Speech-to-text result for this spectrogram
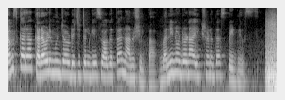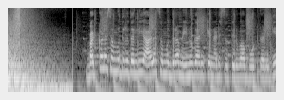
ನಮಸ್ಕಾರ, ಕರಾವಳಿ ಮುಂಜಾವು ಡಿಜಿಟಲ್ಗೆ ಸ್ವಾಗತ. ನಾನು ಶಿಲ್ಪಾ. ಬನ್ನಿ ನೋಡೋಣ ಈ ಕ್ಷಣದ ಸ್ಪೀಡ್ ನ್ಯೂಸ್. ಭಟ್ಕಳ ಸಮುದ್ರದಲ್ಲಿ ಆಳ ಸಮುದ್ರ ಮೀನುಗಾರಿಕೆ ನಡೆಸುತ್ತಿರುವ ಬೋಟ್ಗಳಿಗೆ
